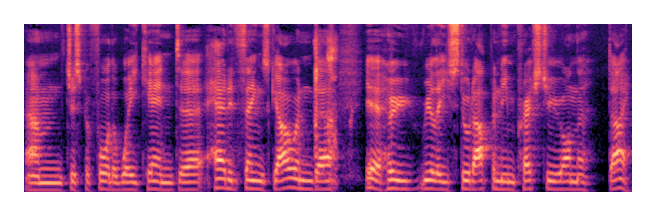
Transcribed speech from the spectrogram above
um, just before the weekend. Uh, how did things go? And uh, yeah, who really stood up and impressed you on the day?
